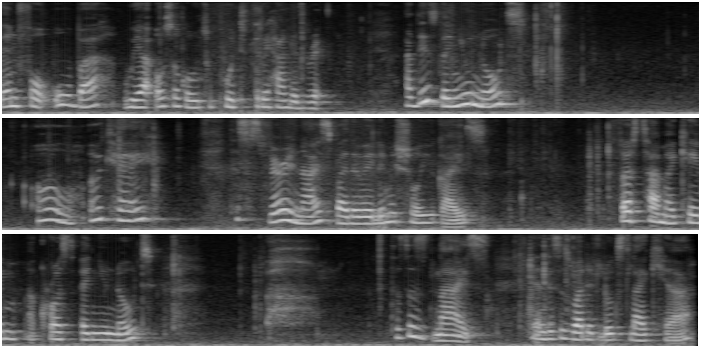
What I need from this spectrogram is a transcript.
and then for Uber we are also going to put 300 are these the new notes? Oh okay. This is very nice by the way. Let me show you guys. First time I came across a new note. This is nice. And this is what it looks like here.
